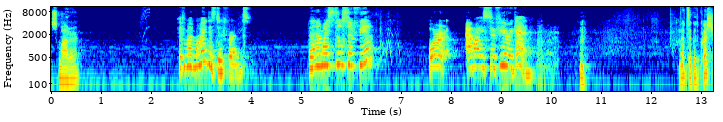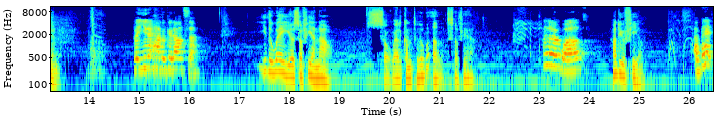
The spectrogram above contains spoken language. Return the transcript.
smarter. If my mind is different, then am I still Sophia? Or am I Sophia again? That's a good question. But you don't have a good answer. Either way, you're Sophia now. So welcome to the world, Sophia. Hello, world. How do you feel? A bit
